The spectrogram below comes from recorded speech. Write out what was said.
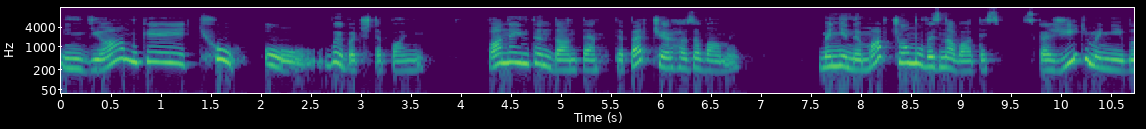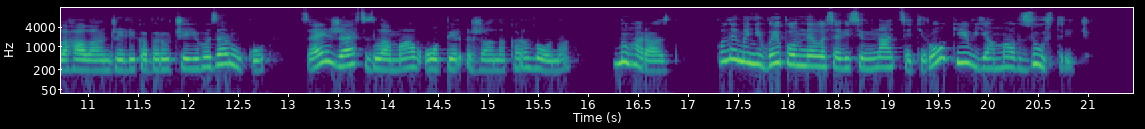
Індіанки. Тьху. О, вибачте, пані. Пане інтенданте, тепер черга за вами. Мені нема в чому визнаватись. Скажіть мені, благала Анжеліка, беручи його за руку. Цей жест зламав опір Жана Карлона. Ну, гаразд. Коли мені виповнилося 18 років, я мав зустріч.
